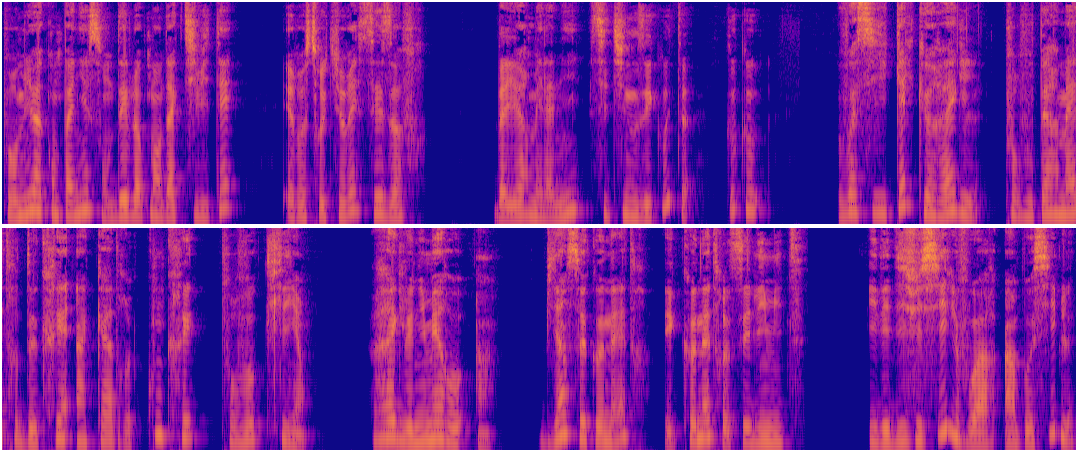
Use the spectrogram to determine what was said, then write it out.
pour mieux accompagner son développement d'activité et restructurer ses offres. D'ailleurs, Mélanie, si tu nous écoutes, coucou Voici quelques règles pour vous permettre de créer un cadre concret pour vos clients. Règle numéro 1. Bien se connaître et connaître ses limites. Il est difficile, voire impossible,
